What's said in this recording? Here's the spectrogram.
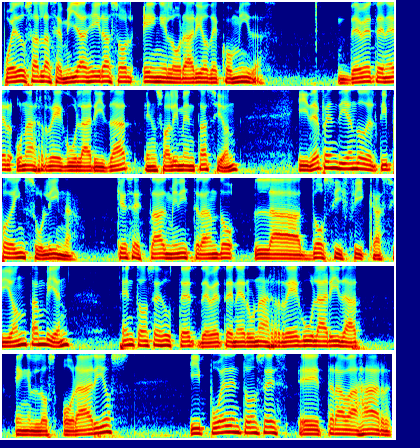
Puede usar la semilla de girasol en el horario de comidas. Debe tener una regularidad en su alimentación y dependiendo del tipo de insulina que se está administrando, la dosificación también, entonces usted debe tener una regularidad en los horarios y puede entonces eh, trabajar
